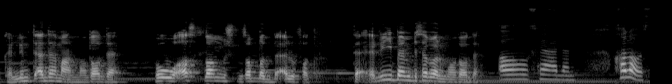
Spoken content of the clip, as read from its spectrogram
وكلمت أدهم عن الموضوع ده. هو أصلا مش مظبط بقاله فترة. تقريبا بسبب الموضوع ده. آه فعلا. خلاص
